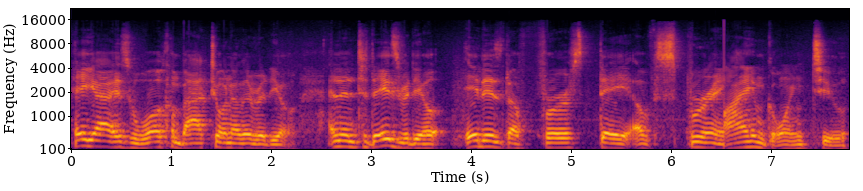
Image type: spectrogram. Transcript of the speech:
Hey guys, welcome back to another video. And in today's video, it is the first day of spring. I am going to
